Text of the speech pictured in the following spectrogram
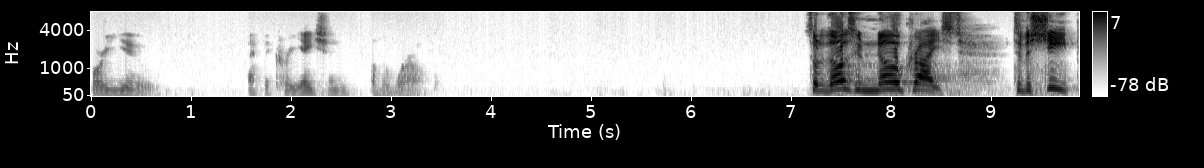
for you at the creation of the world. So, to those who know Christ, to the sheep,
